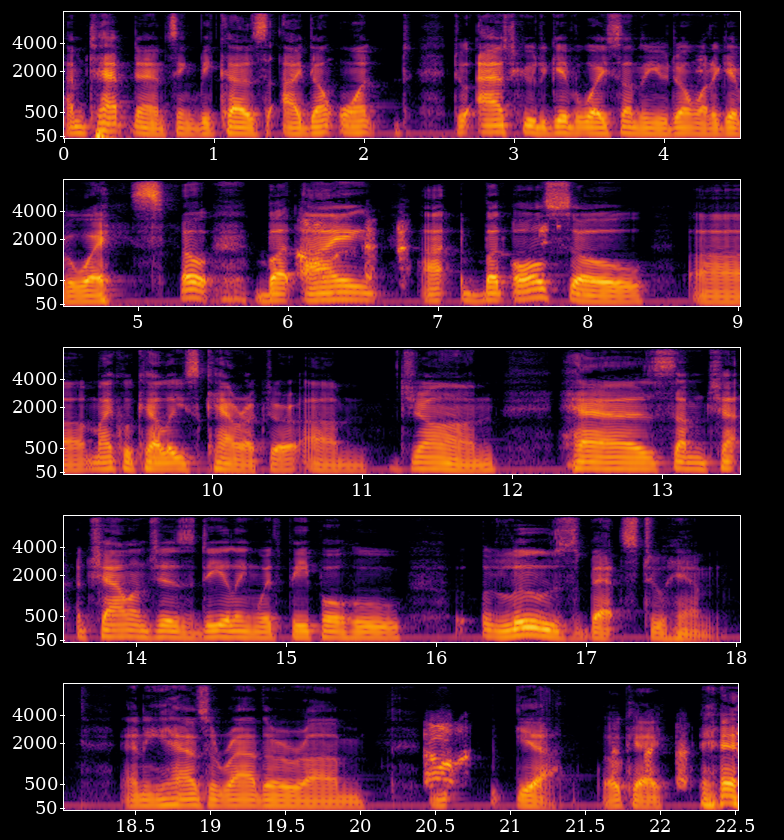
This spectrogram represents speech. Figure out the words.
I'm tap dancing because I don't want to ask you to give away something you don't want to give away. So, but I, I but also uh, Michael Kelly's character, um, John, has some cha- challenges dealing with people who lose bets to him, and he has a rather um, Oh, yeah okay. yeah,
